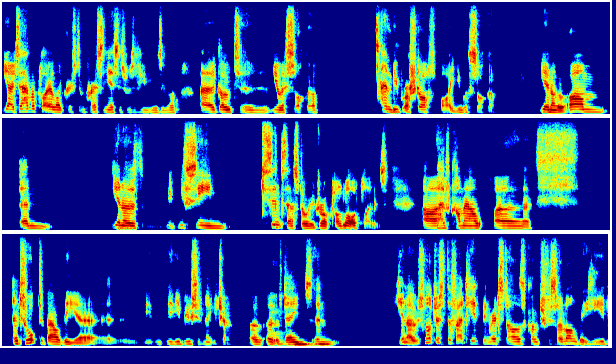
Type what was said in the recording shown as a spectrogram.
you know to have a player like Christen Press, and yes, this was a few years ago, uh, go to US soccer and be brushed off by US soccer you know um and you know we, we've seen since that story dropped a lot of players uh, have come out uh, and talked about the, uh, the the abusive nature of, of Dames and you know it's not just the fact he had been Red Stars coach for so long but he'd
